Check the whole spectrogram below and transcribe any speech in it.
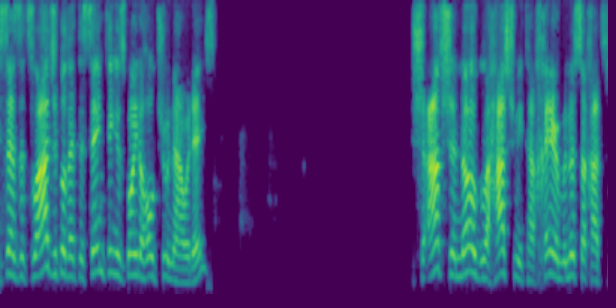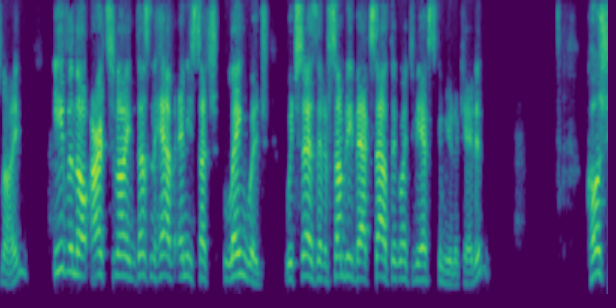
says it's logical that the same thing is going to hold true nowadays even though our Tanaim doesn't have any such language which says that if somebody backs out, they're going to be excommunicated. As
